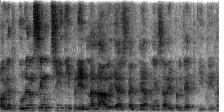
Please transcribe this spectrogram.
ਭਗਤ ਪੂਰਨ ਸਿੰਘ ਜੀ ਦੀ ਪ੍ਰੇਰਣਾ ਨਾਲ ਅੱਜ ਤੱਕ ਮੈਂ ਆਪਣੇ ਸਾਰੇ ਪ੍ਰੋਜੈਕਟ ਕੀਤੇ ਹਨ।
